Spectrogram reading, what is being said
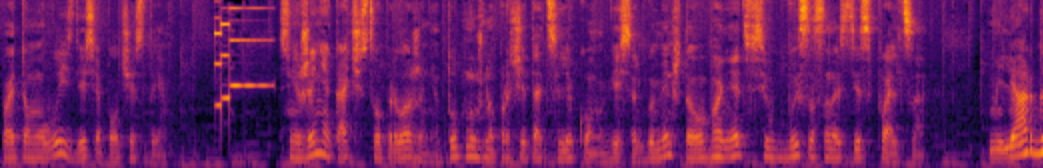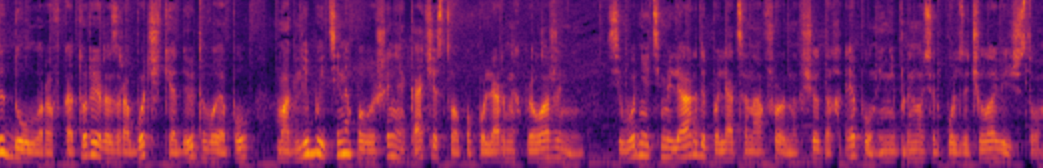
Поэтому вы здесь Apple чистые. Снижение качества приложения. Тут нужно прочитать целиком весь аргумент, чтобы понять всю высосанность из пальца. Миллиарды долларов, которые разработчики отдают в Apple, могли бы идти на повышение качества популярных приложений. Сегодня эти миллиарды пылятся на офшорных счетах Apple и не приносят пользы человечеству,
